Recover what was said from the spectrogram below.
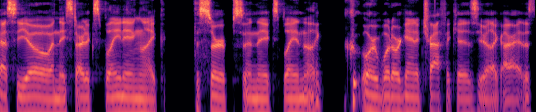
SEO and they start explaining like the SERPs and they explain like or what organic traffic is, you're like, all right, this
